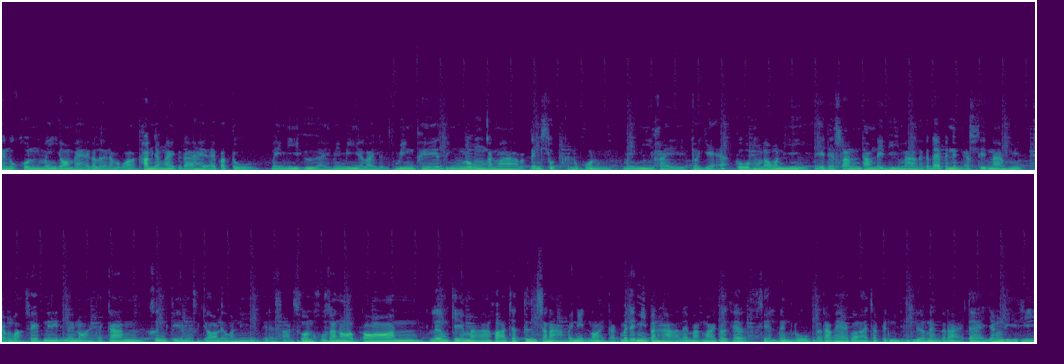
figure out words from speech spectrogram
กันทุกคนไม่ยอมแพ้กันเลยนะบอกว่าทำยังไงก็ได้ให้ได้ประตูไม่มีเอื่อย ไม่มีอะไรเลยวิ่งเพสวิ่งลงกันมาแบบเล่นสุดกันทุกคนไม่มีใครตัวแย่โกของเราวันนี้เอเดสันทำได้ดีมากแล้วก็ได้เป็นหนึ่งแอสซิสต์นะมีจังหวะเซฟนิดๆหน่อยๆ แต่การขึ้นเกมเนี่ยสุดยอดเลยวันนี้เอเดสันส่วนคูซานอฟตอนเริ่มเกมมาก็อาจจะตื่นสนามไปนิดหน่อย แต่ไม่ได้มีปัญหาอะไรมากมายก็แค่เสียหนึ่งลูกแต่ถ้าแพ้ก็อาจจะเป็นอีกเรื่องหนึ่งก็ได้ แต่ยังดีที่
